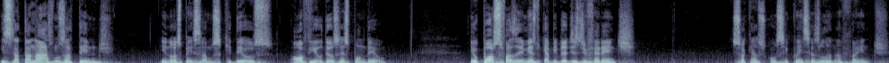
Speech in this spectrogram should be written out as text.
E Satanás nos atende. E nós pensamos que Deus, ó, viu, Deus respondeu. Eu posso fazer, mesmo que a Bíblia diz diferente. Só que as consequências lá na frente,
